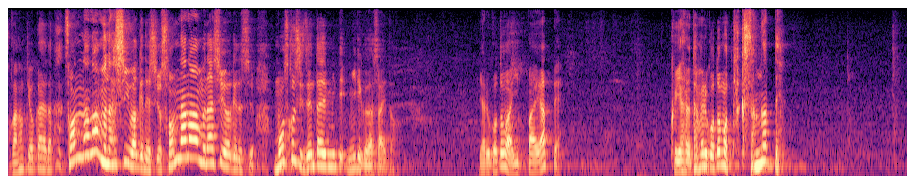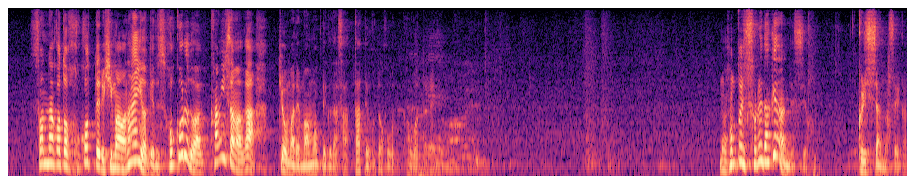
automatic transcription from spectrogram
他の教会はそんなのは虚しいわけですよ。そんなのは虚しいわけですよ。もう少し全体で見て見てくださいと。やることはいっぱいあって。悔い改めることもたくさんあって。そんなこと誇ってる暇はないわけです。誇るのは神様が今日まで守ってくださったということを誇ったらいい。もう本当にそれだけなんですよ。クリスチャンの生活。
